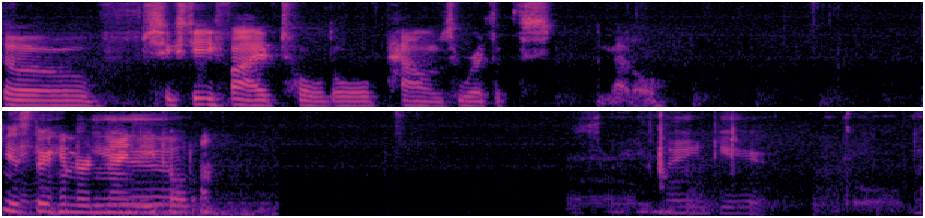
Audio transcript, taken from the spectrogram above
So 65 total pounds worth of metal. Is 390 total. Ninety gold.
